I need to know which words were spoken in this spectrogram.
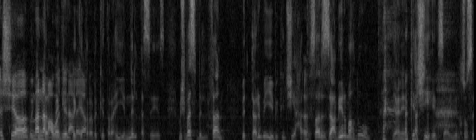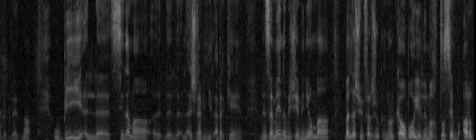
أشياء منا معودين عليها؟ بكترة بكترة هي من الأساس مش بس بالفن. بالتربية بكل شيء حتى صار الزعبير مهضوم. يعني كل شيء هيك صاير خصوصي ببلادنا وبالسينما ال- ال- الأجنبية الامريكان من زمان وبيجي من يوم ما بلشوا يفرجوك إنه الكاوبوي اللي مغتصب أرض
